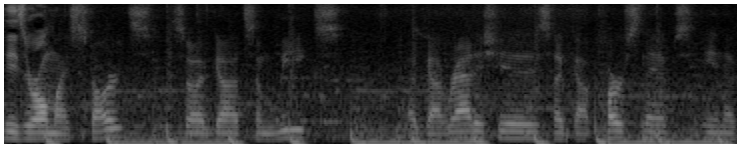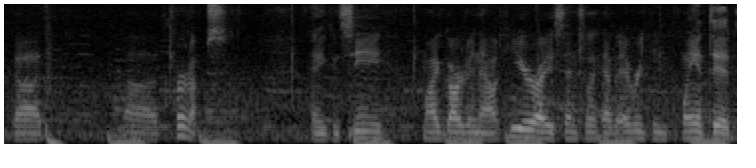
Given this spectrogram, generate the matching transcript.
These are all my starts. So I've got some leeks, I've got radishes, I've got parsnips, and I've got uh, turnips. And you can see my garden out here. I essentially have everything planted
